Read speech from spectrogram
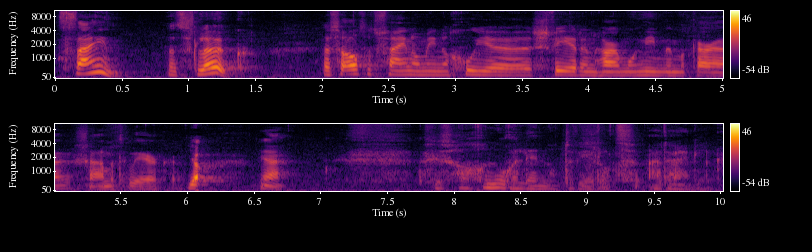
Fijn, dat is leuk. Het is altijd fijn om in een goede sfeer en harmonie met elkaar samen te werken. Ja. Ja. Er is al genoeg ellende op de wereld uiteindelijk.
